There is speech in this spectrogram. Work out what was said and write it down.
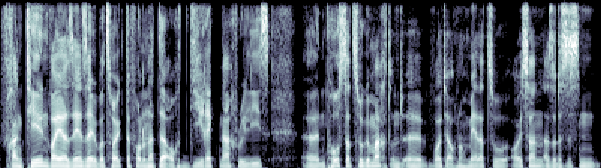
Frank Thelen war ja sehr, sehr überzeugt davon und hat da auch direkt nach Release äh, einen Post dazu gemacht und äh, wollte auch noch mehr dazu äußern. Also das ist ein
